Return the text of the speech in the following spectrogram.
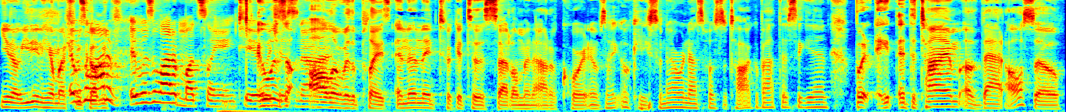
you know you didn't hear much It was a from Kobe. lot of it was a lot of mudslinging too. It was not, all over the place. And then they took it to the settlement out of court. And it was like, okay, so now we're not supposed to talk about this again. But at the time of that, also,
